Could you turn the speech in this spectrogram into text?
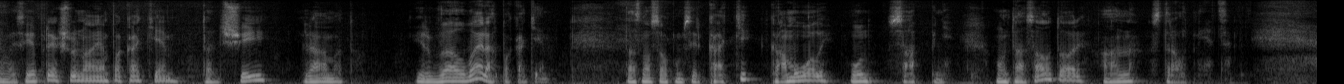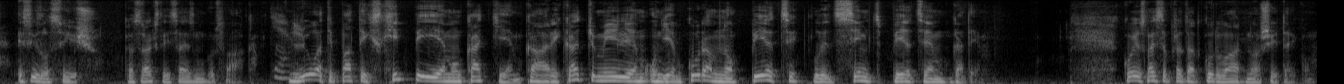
ja mēs iepriekš runājām par kaķiem, tad šī grāmata ir vēl vairāk par kaķiem. Tās nosaukums ir Kaķi, Kamoli un Sapņi. Un tās autore Anna Strautniece. Es izlasīšu, kas rakstīts aiz muguras vāka. Jā. Ļoti patiks hipijiem un kaķiem, kā arī kaķu mīļiem un jebkuram no 5 līdz 105 gadiem. Ko jūs nesapratāt, kuru vārdu no šī teikuma?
